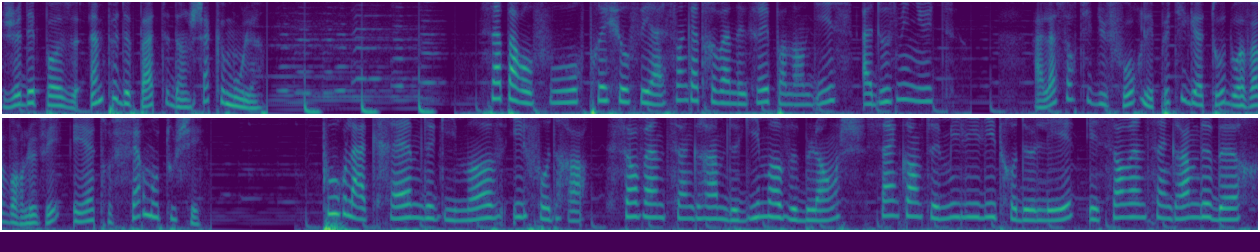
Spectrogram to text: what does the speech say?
Je dépose un peu de pâte dans chaque moule. Ça part au four, préchauffé à 180 degrés pendant 10 à 12 minutes. À la sortie du four, les petits gâteaux doivent avoir levé et être fermes au toucher. Pour la crème de guimauve, il faudra 125 g de guimauve blanche, 50 ml de lait et 125 g de beurre.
